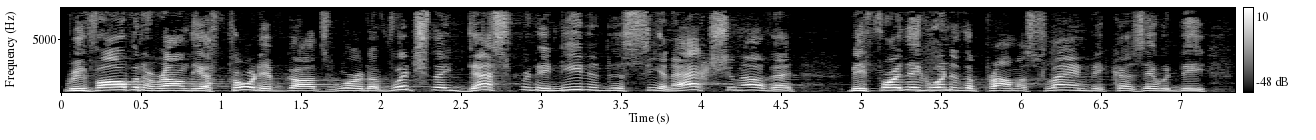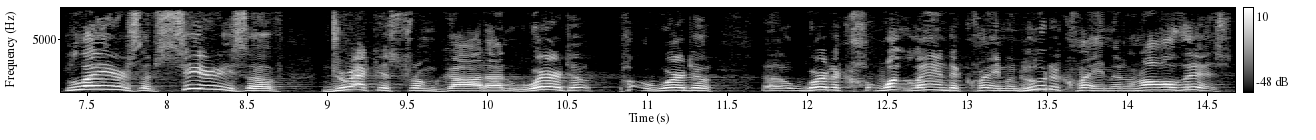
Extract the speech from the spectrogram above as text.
revolving around the authority of God's word, of which they desperately needed to see an action of it before they go into the promised land, because there would be layers of series of directives from God on where to, where to, uh, where to, what land to claim and who to claim it, and all this.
